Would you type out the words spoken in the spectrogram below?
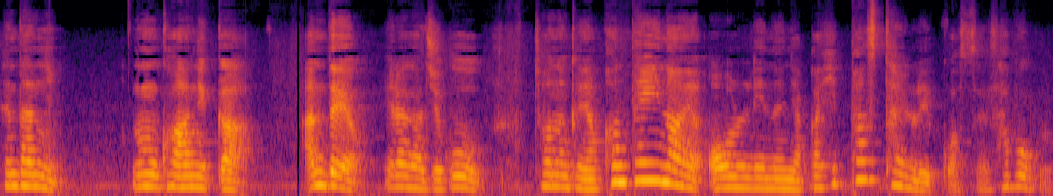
덴타님 너무 과하니까 안 돼요. 이래가지고 저는 그냥 컨테이너에 어울리는 약간 힙한 스타일로 입고 왔어요. 사복으로.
